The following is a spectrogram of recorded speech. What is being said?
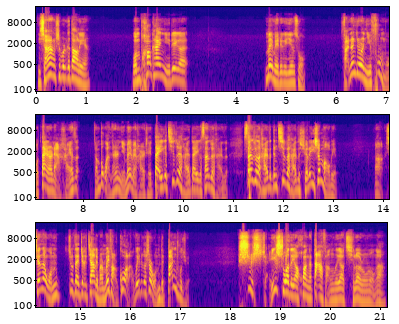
你想想是不是这个道理？我们抛开你这个妹妹这个因素，反正就是你父母带着俩孩子。咱不管他是你妹妹还是谁，带一个七岁孩子，带一个三岁孩子，三岁的孩子跟七岁孩子学了一身毛病，啊！现在我们就在这个家里边没法过了，为这个事儿我们得搬出去。是谁说的要换个大房子，要其乐融融啊？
